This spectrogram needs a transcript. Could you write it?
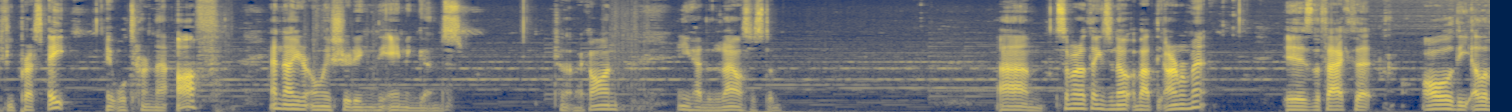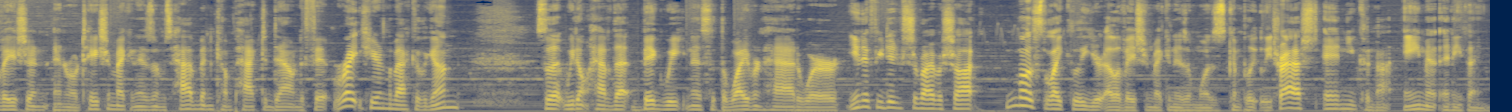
If you press 8, it will turn that off, and now you're only shooting the aiming guns. Turn that back on, and you have the denial system. Um, some other things to note about the armament is the fact that all of the elevation and rotation mechanisms have been compacted down to fit right here in the back of the gun so that we don't have that big weakness that the Wyvern had where even if you did survive a shot, most likely your elevation mechanism was completely trashed and you could not aim at anything.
